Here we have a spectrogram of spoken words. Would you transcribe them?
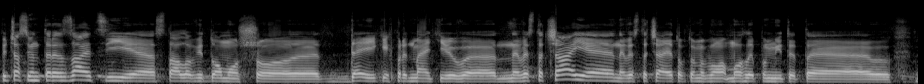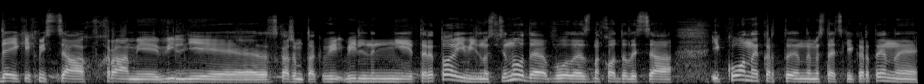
Під час інвентаризації стало відомо, що е, деяких предметів е, не вистачає. Не вистачає, тобто ми могли помітити е, в деяких місцях в храмі вільні, скажімо так, вільні території, вільну стіну, де були знаходилися ікони, картини, мистецькі картини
